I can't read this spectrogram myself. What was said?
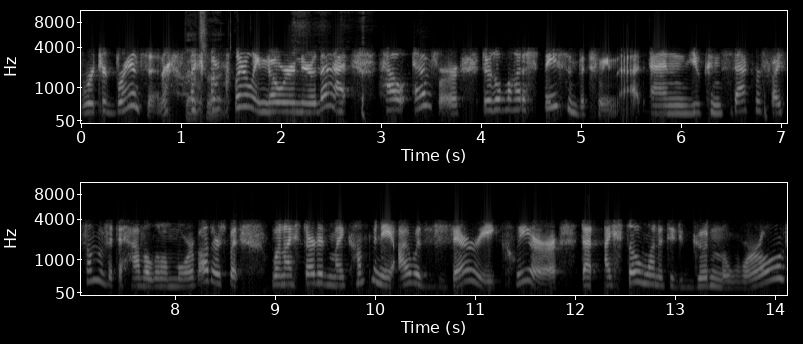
Richard Branson. Like That's I'm clearly nowhere near that. However, there's a lot of space in between that, and you can sacrifice some of it to have a little more of others. But when I started my company, I was very clear that I still wanted to do good in the world.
